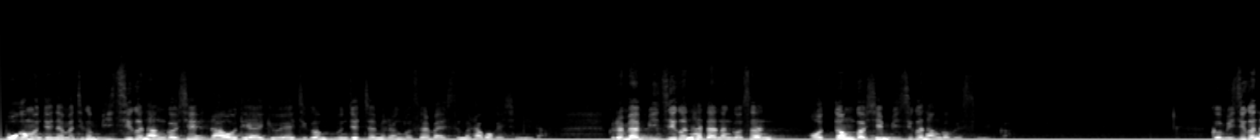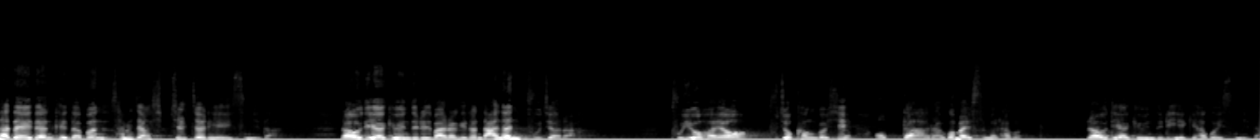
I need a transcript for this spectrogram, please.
뭐가 문제냐면 지금 미지근한 것이 라우디아 교회의 지금 문제점이라는 것을 말씀을 하고 계십니다. 그러면 미지근하다는 것은 어떤 것이 미지근한 거겠습니까? 그 미지근하다에 대한 대답은 3장 17절에 있습니다. 라우디아 교인들이 말하기를 나는 부자라. 부여하여 부족한 것이 없다라고 말씀을 하고 라우디아 교인들이 얘기하고 있습니다.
